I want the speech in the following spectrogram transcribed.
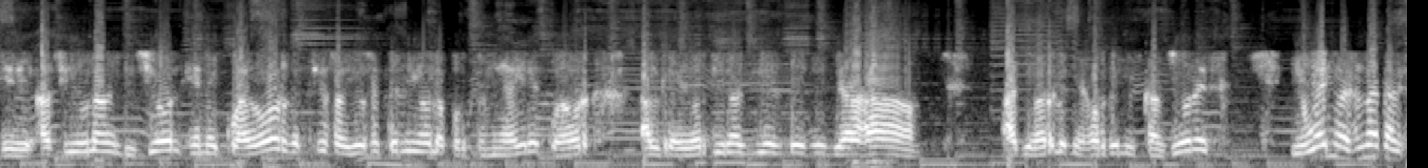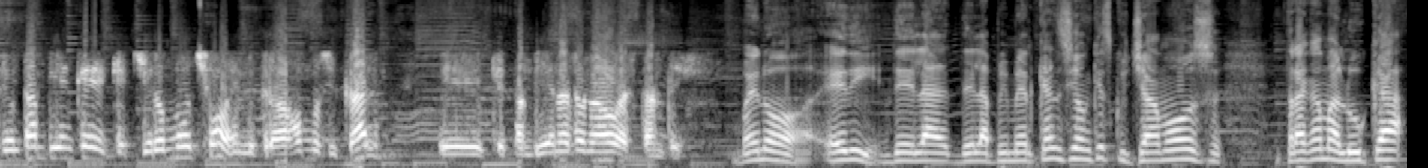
eh, ha sido una bendición. En Ecuador, gracias a Dios he tenido la oportunidad de ir a Ecuador alrededor de unas 10 veces ya a, a llevar lo mejor de mis canciones. Y bueno, es una canción también que, que quiero mucho en mi trabajo musical, eh, que también ha sonado bastante. Bueno, Eddie, de la, de la primera canción que escuchamos, Traga Maluca,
